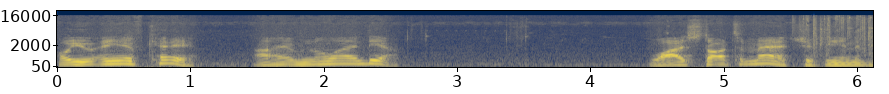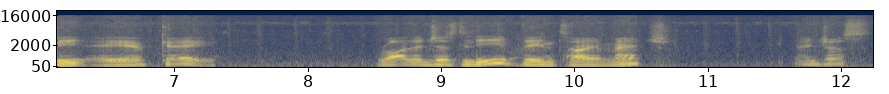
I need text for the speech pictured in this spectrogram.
Are you AFK? I have no idea. Why start a match if you're to be AFK? Rather just leave the entire match and just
